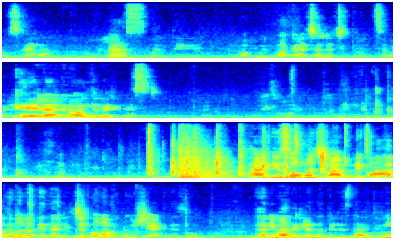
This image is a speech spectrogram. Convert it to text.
ನಮಸ್ಕಾರ. ಉಲ್ಲಾಸ್ ಮತ್ತೆ ಅಪ್ಪು ಮಕ್ಕಳ ಚಲನಚಿತ್ರೋತ್ಸವಕ್ಕೆ ಎಲ್ಲರಿಗೂ all the very best thank you so much ma'am ನಿಮ್ಮ ಆಗಮನದಿಂದ ನಿಜಕ್ಕೂ ನಮಗೆ ಖುಷಿಯಾಗಿದೆ ಸೊ ಧನ್ಯವಾದಗಳನ್ನು ತಿಳಿಸ್ತಾ ಇದ್ದೀನಿ.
